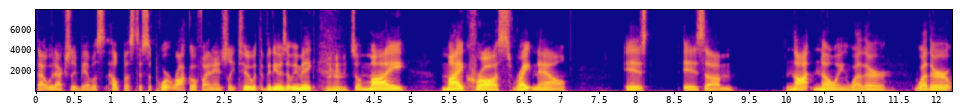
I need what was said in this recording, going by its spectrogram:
that would actually be able to help us to support Rocco financially too with the videos that we make. Mm-hmm. So my my cross right now is is um not knowing whether whether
